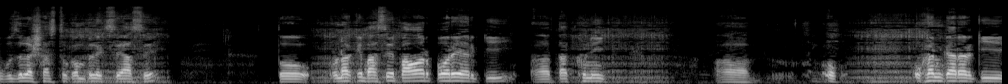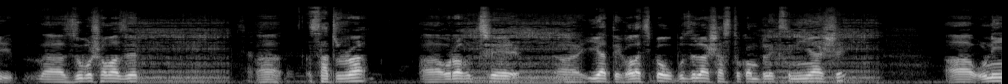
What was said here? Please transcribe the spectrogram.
উপজেলা স্বাস্থ্য কমপ্লেক্সে আছে। তো ওনাকে বাসে পাওয়ার পরে আর কি তাৎক্ষণিক ওখানকার আর কি যুব সমাজের ছাত্ররা ওরা হচ্ছে ইয়াতে গলাচিপা উপজেলা স্বাস্থ্য কমপ্লেক্সে নিয়ে আসে। উনি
